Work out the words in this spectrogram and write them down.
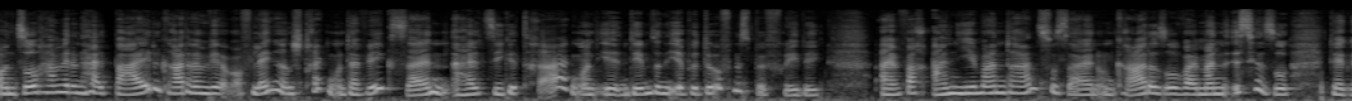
Und so haben wir dann halt beide, gerade wenn wir auf längeren Strecken unterwegs sein, halt sie getragen und ihr in dem Sinne ihr Bedürfnis befriedigt, einfach an jemanden dran zu sein. Und gerade so, weil man ist ja so, der,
